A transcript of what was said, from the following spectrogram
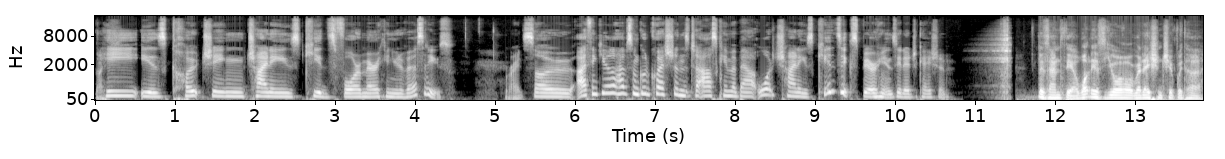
Nice. He is coaching Chinese kids for American universities. Right. So I think you'll have some good questions to ask him about what Chinese kids experience in education. Lysanthia, what is your relationship with her?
